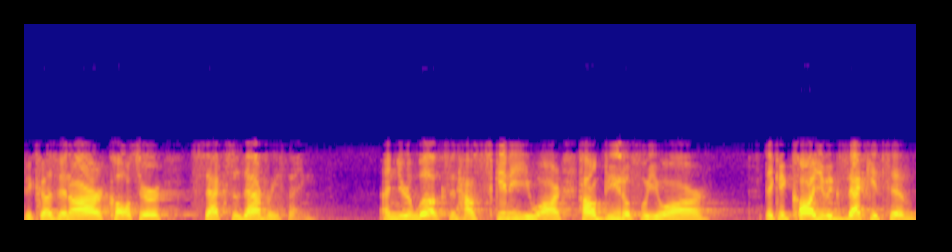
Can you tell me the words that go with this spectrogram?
because in our culture, sex is everything. And your looks and how skinny you are, how beautiful you are. They could call you executive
